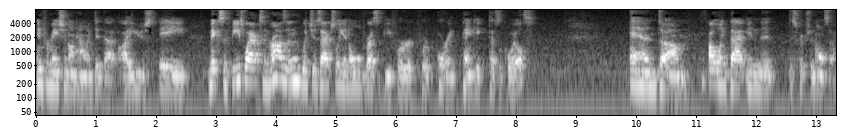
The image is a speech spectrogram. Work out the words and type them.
information on how I did that. I used a mix of beeswax and rosin, which is actually an old recipe for, for pouring pancake Tesla coils. And um, I'll link that in the description also.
